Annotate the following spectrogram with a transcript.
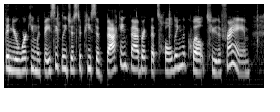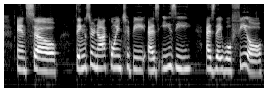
then you're working with basically just a piece of backing fabric that's holding the quilt to the frame. And so things are not going to be as easy as they will feel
